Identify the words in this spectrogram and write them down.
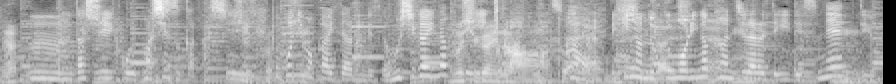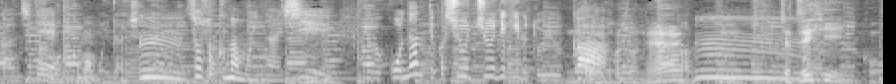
らね。うん。だしこう、まあ、静かだし静かだし。ここにも書いてあるんですが虫がいなくていいとか。ああそうだはねい、で火のぬくもりが感じられれていいですねうんっていう感じで、熊熊もいないしうねん、そうそう熊もいないしだからこうなんていうか集中できるというなるかほどね。うん。じゃあぜひこう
